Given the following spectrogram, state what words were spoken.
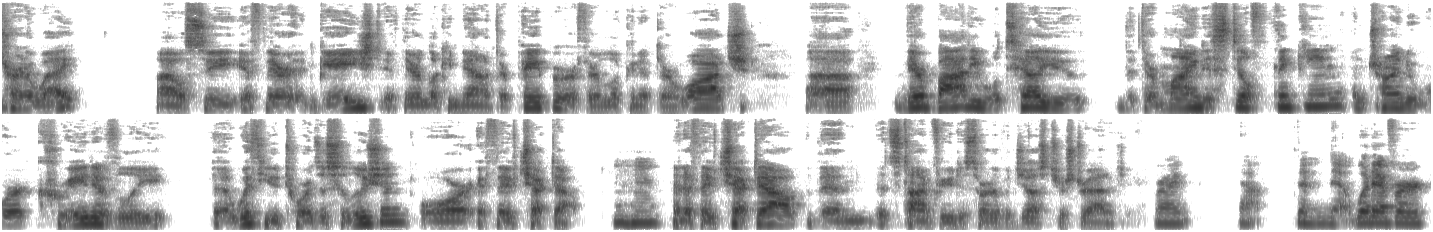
turn away. I'll see if they're engaged, if they're looking down at their paper, if they're looking at their watch. Uh, their body will tell you that their mind is still thinking and trying to work creatively uh, with you towards a solution, or if they've checked out. hmm And if they've checked out, then it's time for you to sort of adjust your strategy. Right. Yeah. Then whatever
